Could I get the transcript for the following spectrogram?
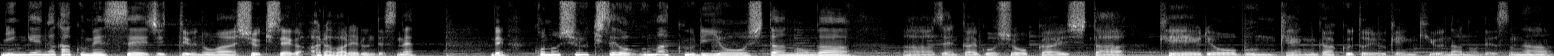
人間が書くメッセージっていうのは周期性が現れるんですね。でこの周期性をうまく利用したのが前回ご紹介した軽量文献学という研究なのですが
